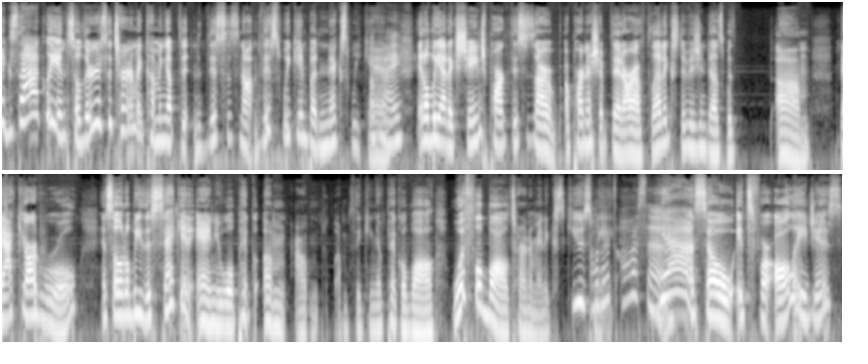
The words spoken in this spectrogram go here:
exactly. And so there is a tournament coming up. That this is not this weekend, but next weekend. Okay. It'll be at Exchange Park. This is our a partnership that our athletics division does with um, Backyard Rule, and so it'll be the second annual pick. Um, I'm, I'm thinking of pickleball wiffle ball tournament. Excuse me. Oh, that's awesome. Yeah, so it's for all ages.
